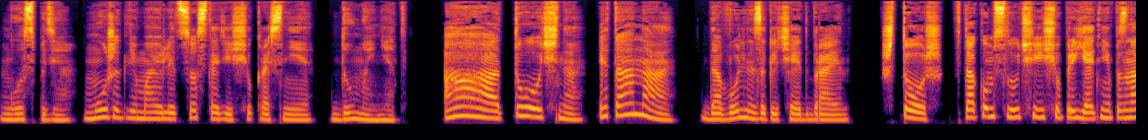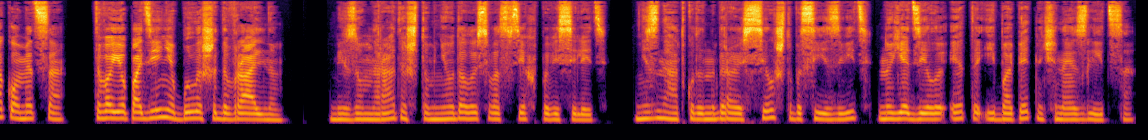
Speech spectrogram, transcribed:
Господи, может ли мое лицо стать еще краснее? Думай, нет. «А, точно! Это она!» — довольно заключает Брайан. «Что ж, в таком случае еще приятнее познакомиться. Твое падение было шедевральным». Безумно рада, что мне удалось вас всех повеселить. Не знаю, откуда набираюсь сил, чтобы съязвить, но я делаю это, ибо опять начинаю злиться.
